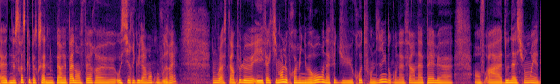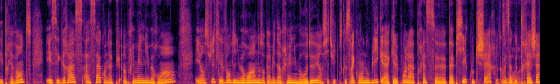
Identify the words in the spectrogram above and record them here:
Ne serait-ce que parce que ça ne nous permet pas d'en faire aussi régulièrement qu'on voudrait. Donc voilà, c'était un peu le. Et effectivement, le premier numéro, on a fait du crowdfunding. Donc on a fait un appel euh, en- à donation et à des préventes. Et c'est grâce à ça qu'on a pu imprimer le numéro 1. Et ensuite, les ventes du numéro 1 nous ont permis d'imprimer le numéro 2 et ainsi de suite. Parce que c'est vrai qu'on oublie à quel point la presse euh, papier coûte cher. Qu'en fait, ça coûte très cher.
